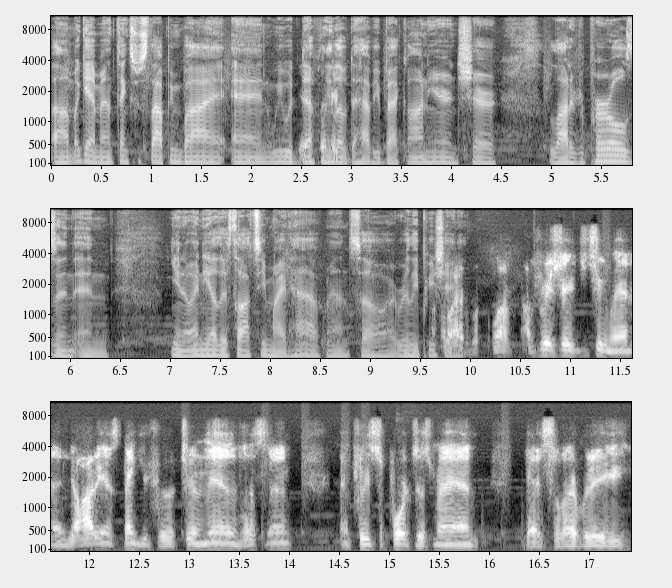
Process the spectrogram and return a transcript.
um, again, man, thanks for stopping by, and we would Yes, definitely sir. love to have you back on here and share a lot of your pearls and and you know any other thoughts you might have, man. So I really appreciate right, it. well, I appreciate you too, man, and your audience. Thank you for tuning in and listening, and please support this man, that celebrity.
